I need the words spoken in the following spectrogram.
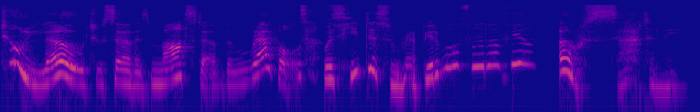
too low to serve as master of the revels. Was he disreputable, Philadelphia? Oh, certainly.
